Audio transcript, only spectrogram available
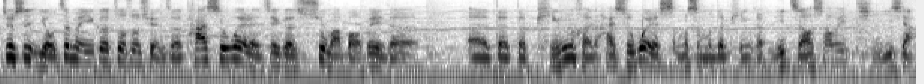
就是有这么一个做出选择，它是为了这个数码宝贝的，呃的的平衡，还是为了什么什么的平衡？你只要稍微提一下，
